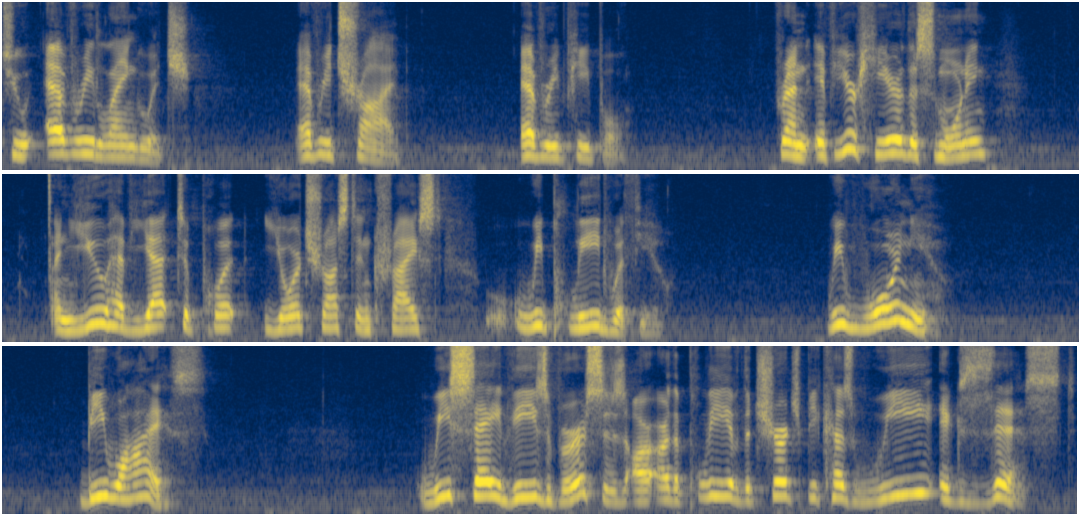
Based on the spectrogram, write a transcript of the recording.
to every language, every tribe, every people. Friend, if you're here this morning and you have yet to put your trust in Christ, we plead with you. We warn you. Be wise. We say these verses are, are the plea of the church because we exist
